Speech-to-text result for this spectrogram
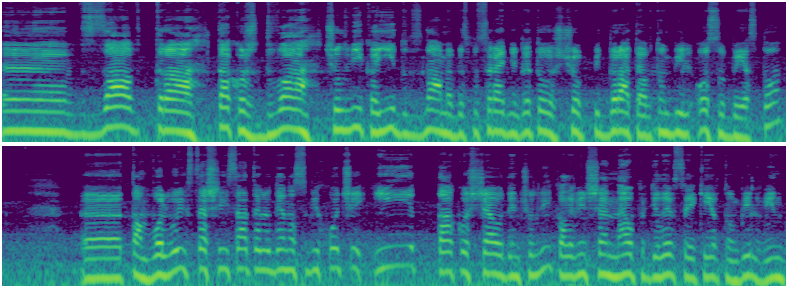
Е, Завтра також два чоловіка їдуть з нами безпосередньо для того, щоб підбирати автомобіль особисто. Е, Там Volvo XC60 людина собі хоче, і також ще один чоловік, але він ще не оприділився, який автомобіль він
